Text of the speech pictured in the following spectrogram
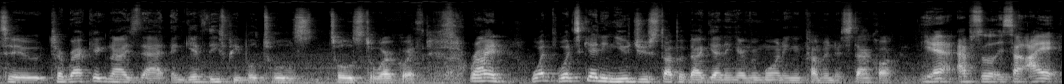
to to recognize that and give these people tools tools to work with. Ryan, what what's getting you juiced up about getting every morning and coming to Stackhawk? Yeah, absolutely. So I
